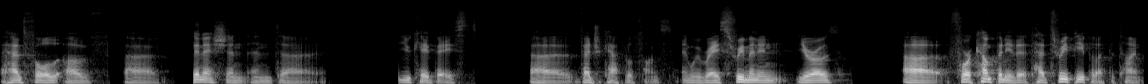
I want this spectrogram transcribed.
a handful of uh, Finnish and, and uh, UK based uh, venture capital funds. And we raised 3 million euros uh, for a company that had three people at the time,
